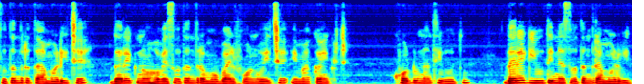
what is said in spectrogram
સ્વતંત્રતા મળી છે. દરેકનો હવે સ્વતંત્ર મોબાઈલ ફોન હોય છે, એમાં કંઈક ખોટું નથી હોતું. દરેક યુવતીને સ્વતંત્ર મળવી,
